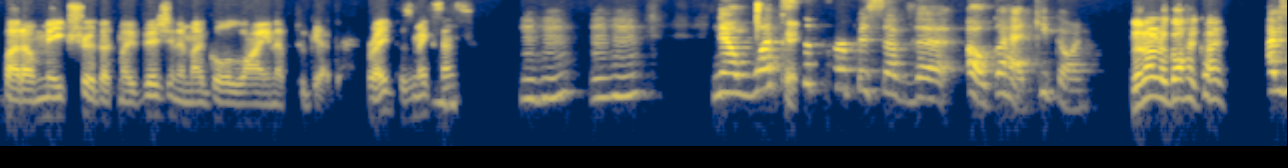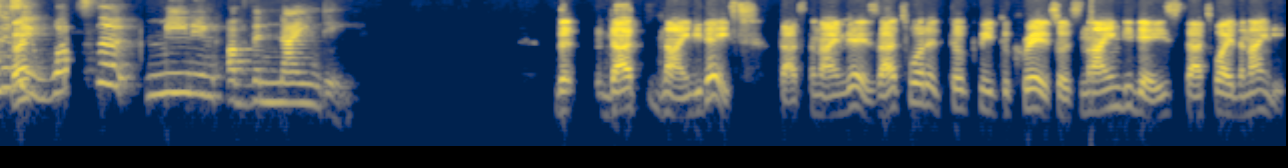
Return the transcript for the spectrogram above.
But I'll make sure that my vision and my goal line up together. Right? Does it make sense? Mm-hmm. Mm-hmm. Now, what's okay. the purpose of the? Oh, go ahead. Keep going. No, no, no. Go ahead. Go ahead. I was going to say, ahead. what's the meaning of the ninety? That that ninety days. That's the ninety days. That's what it took me to create. So it's ninety days. That's why the ninety.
